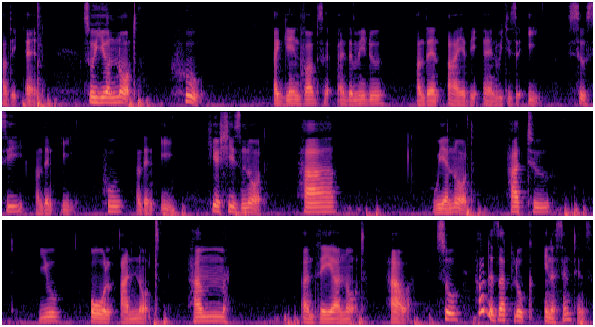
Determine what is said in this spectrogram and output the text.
at the end. So you're not, hu, again verbs at the middle and then I at the end, which is a E. So si and then E, hu and then E. He or she is not, ha, we are not, hatu, you all are not, ham, and they are not, how. So how does that look in a sentence?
